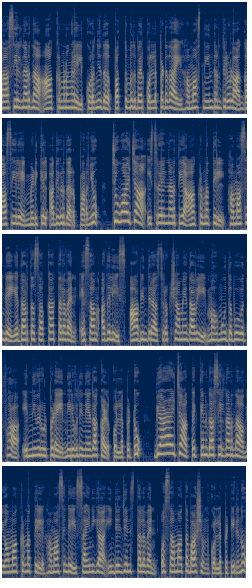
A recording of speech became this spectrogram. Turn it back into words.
ഗാസയിൽ നടന്ന ആക്രമണങ്ങളിൽ കുറഞ്ഞത് പത്തൊമ്പത് പേർ കൊല്ലപ്പെട്ടതായി ഹമാസ് നിയന്ത്രണത്തിലുള്ള ഗാസയിലെ മെഡിക്കൽ അധികൃതർ പറഞ്ഞു. ചൊവ്വാഴ്ച ഇസ്രയേൽ നടത്തിയ ആക്രമണത്തിൽ ഹമാസിന്റെ യഥാർത്ഥ സർക്കാർ തലവൻ എസാം അദലീസ്, ആഭ്യന്തര സുരക്ഷാ മേധാവി മഹ്മൂദ് അബുവദ്ഫ എന്നിവരുൾപ്പെടെ നിരവധി നേതാക്കൾ കൊല്ലപ്പെട്ടു. വ്യാഴാഴ്ച തെക്കൻ ഗാസയിൽ നടന്ന വ്യോമാക്രമണത്തിൽ ഹമാസിന്റെ സൈനിക ഇന്റലിജൻസ് തലവൻ ഒസാമ തബാഷും കൊല്ലപ്പെട്ടിരുന്നു.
